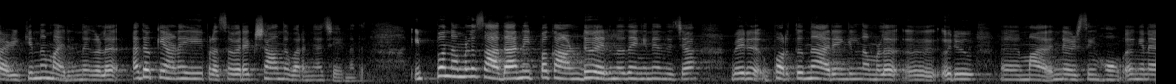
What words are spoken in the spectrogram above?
കഴിക്കുന്ന മരുന്നുകൾ അതൊക്കെയാണ് ഈ പ്രസവരക്ഷ എന്ന് പറഞ്ഞാൽ ചെയ്യുന്നത്. ഇപ്പം നമ്മൾ സാധാരണ ഇപ്പം കണ്ടുവരുന്നത് എങ്ങനെയാണെന്ന് വെച്ചാൽ വരു പുറത്തുനിന്ന് ആരെങ്കിലും നമ്മൾ ഒരു നഴ്സിംഗ് ഹോം ഇങ്ങനെ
